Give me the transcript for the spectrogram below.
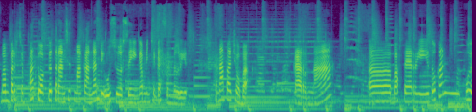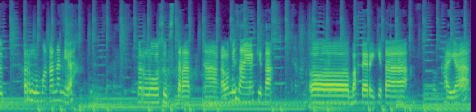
mempercepat waktu transit makanan di usus sehingga mencegah sembelit. Kenapa coba karena e, bakteri itu kan perlu makanan ya. Perlu substrat. Nah kalau misalnya kita e, bakteri kita kaya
